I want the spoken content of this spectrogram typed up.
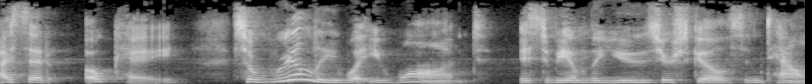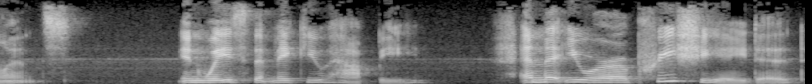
I said, okay. So, really, what you want is to be able to use your skills and talents in ways that make you happy and that you are appreciated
